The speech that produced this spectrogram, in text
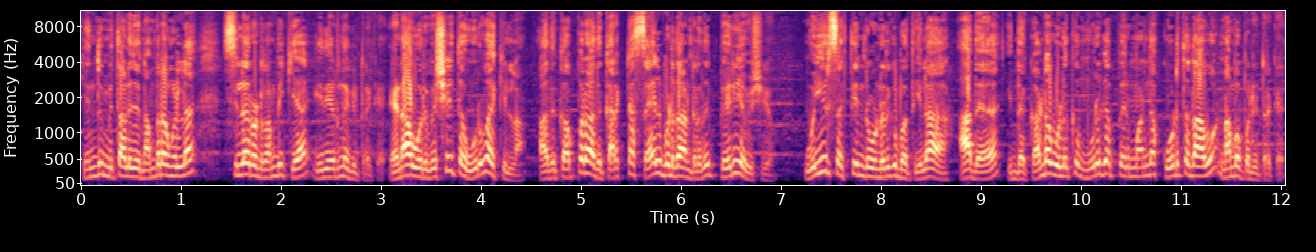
இந்து மித்தாலஜி நம்புறவங்கள சிலரோட நம்பிக்கையாக இது இருந்துகிட்டு இருக்கு. ஏன்னா ஒரு விஷயத்தை உருவாக்கிடலாம். அதுக்கப்புறம் அது கரெக்டாக செயல்படுதான்றது பெரிய விஷயம். உயிர் சக்தின்ற ஒன்று இருக்கு பார்த்தீங்களா அதை இந்த கடவுளுக்கு முருகப்பெருமான் தான் கொடுத்ததாகவும் நம்பப்பட்டு இருக்கு.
